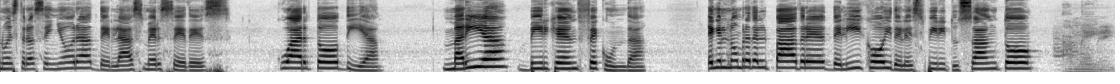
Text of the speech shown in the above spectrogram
Nuestra Señora de las Mercedes. Cuarto día. María Virgen Fecunda. En el nombre del Padre, del Hijo y del Espíritu Santo. Amén.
